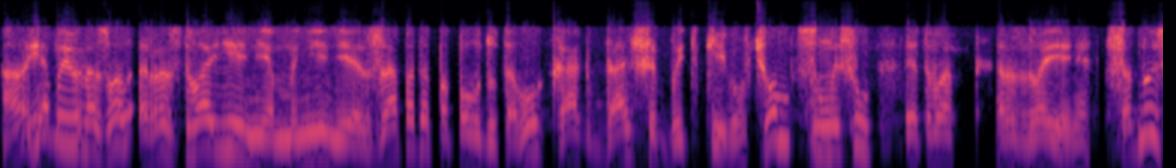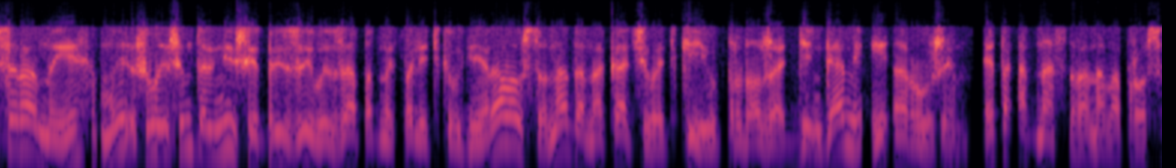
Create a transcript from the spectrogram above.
А я бы ее назвал раздвоением мнения Запада по поводу того, как дальше быть Киеву. В чем смысл этого раздвоения? С одной стороны, мы слышим дальнейшие призывы западных политиков и генералов, что надо накачивать Киев, продолжать деньгами и оружием. Это одна сторона вопроса.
